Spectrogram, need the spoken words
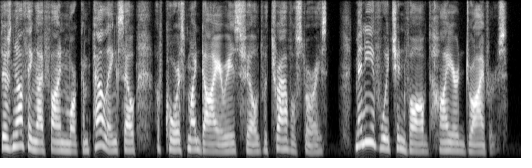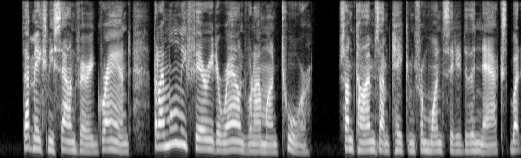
There's nothing I find more compelling, so, of course, my diary is filled with travel stories many of which involved hired drivers. That makes me sound very grand, but I'm only ferried around when I'm on tour. Sometimes I'm taken from one city to the next, but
